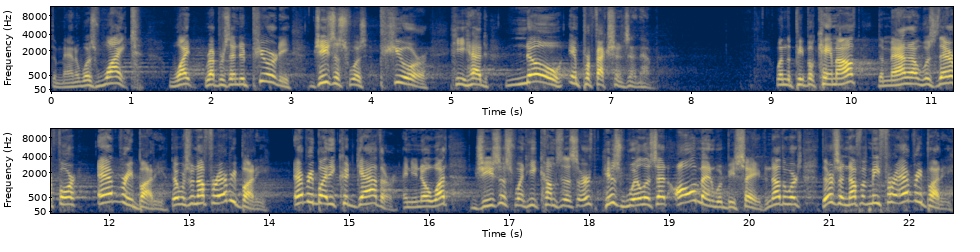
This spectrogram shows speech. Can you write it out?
The manna was white. White represented purity. Jesus was pure. He had no imperfections in them. When the people came out, the manna was there for everybody. There was enough for everybody. Everybody could gather. And you know what? Jesus, when he comes to this earth, his will is that all men would be saved. In other words, there's enough of me for everybody.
